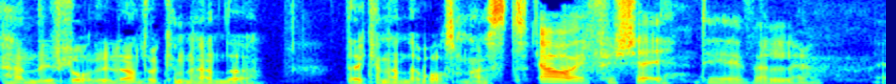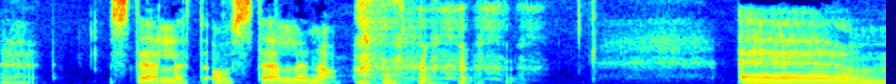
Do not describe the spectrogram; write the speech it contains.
händer i Florida, då kan det hända, det kan hända vad som helst. Ja i och för sig, det är väl eh, stället av ställena. eh,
